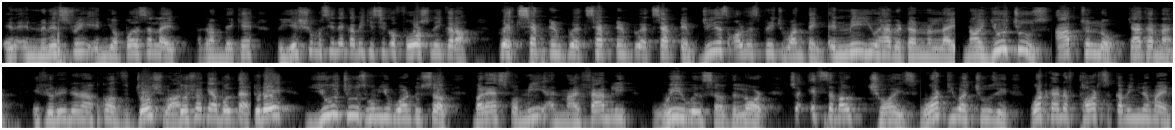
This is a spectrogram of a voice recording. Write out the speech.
in, in ministry in your personal life अगर हम देखें तो यीशु मसीह ने कभी किसी को फोर्स नहीं करा to accept him to accept him to accept him jesus always preach one thing in me you have eternal life now you choose आप चुन लो क्या करना है If you read in a book of Joshua, Joshua क्या बोलता है? Today you choose whom you want to serve, but as for me and my family, we will serve the Lord. So it's about choice. What you are choosing, what kind of thoughts are coming in your mind,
